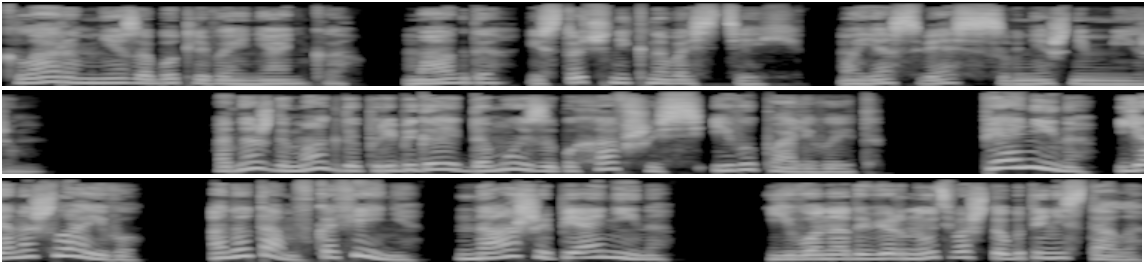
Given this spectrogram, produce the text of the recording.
Клара мне заботливая нянька, Магда — источник новостей, моя связь с внешним миром. Однажды Магда прибегает домой, запыхавшись, и выпаливает. «Пианино! Я нашла его! Оно там, в кофейне! Наше пианино! Его надо вернуть во что бы то ни стало!»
